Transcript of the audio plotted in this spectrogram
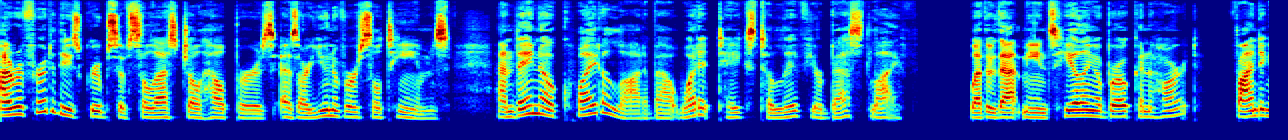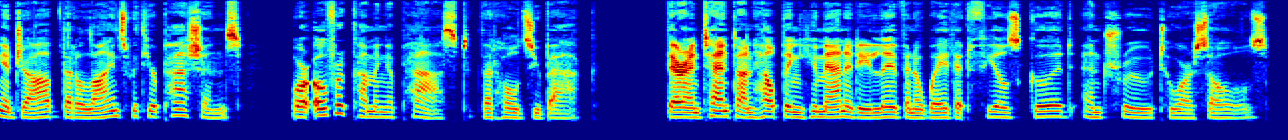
I refer to these groups of celestial helpers as our universal teams, and they know quite a lot about what it takes to live your best life, whether that means healing a broken heart, finding a job that aligns with your passions, or overcoming a past that holds you back. They're intent on helping humanity live in a way that feels good and true to our souls.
